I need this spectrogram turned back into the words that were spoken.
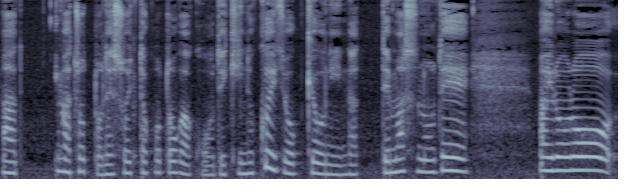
まあ今ちょっとねそういったことがこうできにくい状況になってますので、まあ、いろいろ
